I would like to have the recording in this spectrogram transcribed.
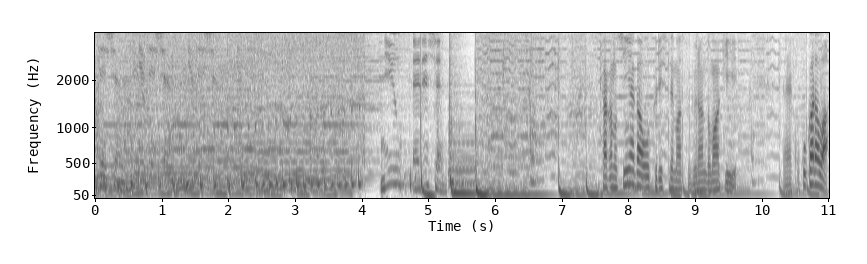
edition, edition, edition, New edition. 高野真也がお送りしてますグランドマーキー、えーここからは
